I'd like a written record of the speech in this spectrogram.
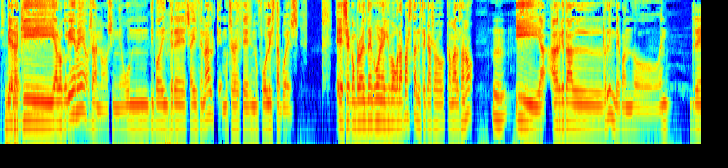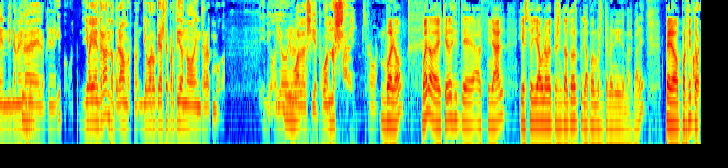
Sí, viene claro. aquí a lo que viene, o sea, no sin ningún tipo de interés adicional, que muchas veces en un futbolista pues eh, se comprometen con un equipo con la pasta, en este caso Camarasa no, Mm. y a, a ver qué tal rinde cuando entre en dinámica Ujú. del primer equipo. Bueno, lleva ya entrenando, pero vamos, no- yo creo que a este partido no entrará convocado. Y digo yo Ujú. igual al siguiente. Bueno, no se sabe, pero bueno. Bueno, bueno, eh, quiero decirte al final, y esto ya una vez presentado a todos, pues ya podemos intervenir y demás, ¿vale? Pero, por cierto,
